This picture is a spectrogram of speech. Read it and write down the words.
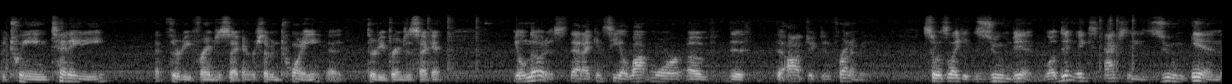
between 1080 at 30 frames a second or 720 at 30 frames a second, you'll notice that I can see a lot more of the, the object in front of me. So it's like it zoomed in. Well, it didn't actually zoom in,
